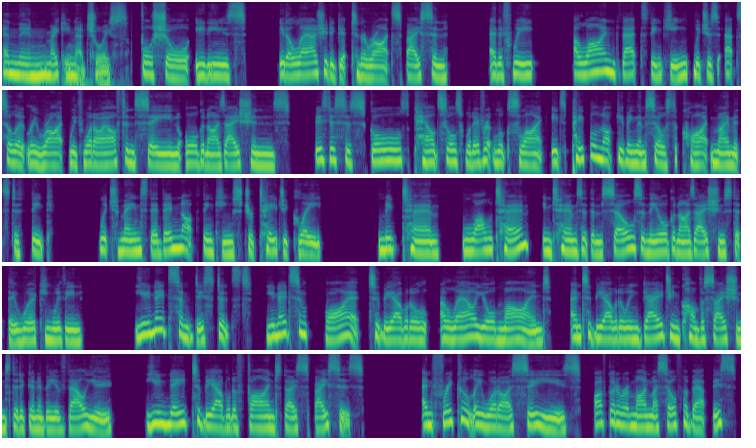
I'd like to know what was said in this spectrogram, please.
and then making that choice. For sure. It is, it allows you to get to the right space. And, and if we align that thinking, which is absolutely right with what I often see in organizations, businesses, schools, councils, whatever it looks like. It's people not giving themselves the quiet moments to think, which means they're then not thinking strategically, midterm, long term in terms of themselves and the organizations that they're working within. You need some distance. You need some quiet to be able to allow your mind and to be able to engage in conversations that are going to be of value, you need to be able to find those spaces. And frequently, what I see is I've got to remind myself about this.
